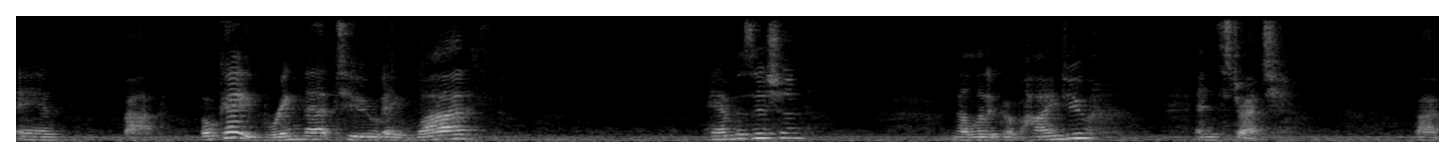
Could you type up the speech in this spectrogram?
and five. Okay, bring that to a wide hand position. Now let it go behind you and stretch. Five.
